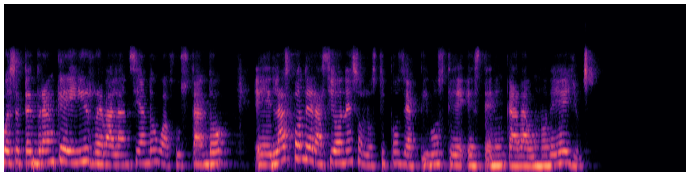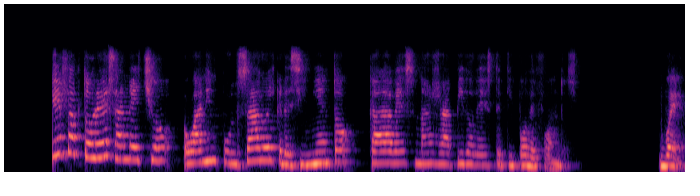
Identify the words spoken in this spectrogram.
pues se tendrán que ir rebalanceando o ajustando eh, las ponderaciones o los tipos de activos que estén en cada uno de ellos. ¿Qué factores han hecho o han impulsado el crecimiento cada vez más rápido de este tipo de fondos? Bueno,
